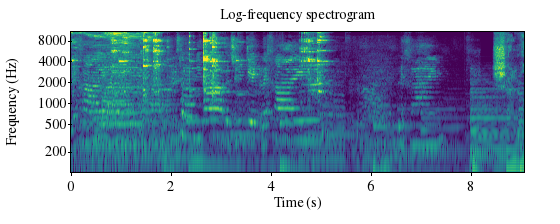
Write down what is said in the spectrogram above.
네 사랑합니다 사랑합니다. 그래서 주님께 레하임. 레하임. 샬롬.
